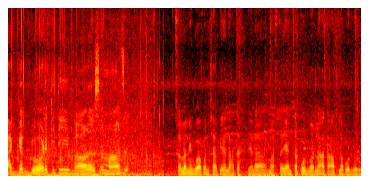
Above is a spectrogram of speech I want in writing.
अगं गोड किती बाळ असं माझ. चला निघू आपण चहा प्यायला आता. याला मस्त यांचा पोट भरला. आता आपला पोट भरू.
